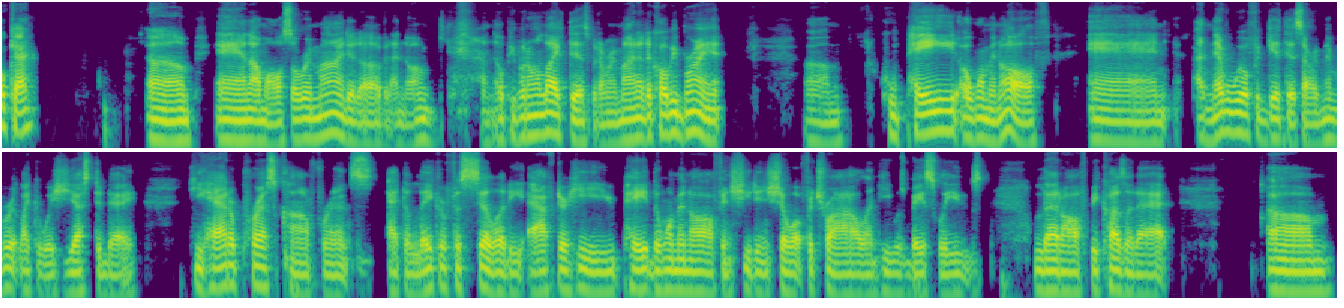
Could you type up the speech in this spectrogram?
Okay, um, and I'm also reminded of, and I know I'm, I know people don't like this, but I'm reminded of Kobe Bryant, um, who paid a woman off, and I never will forget this. I remember it like it was yesterday. He had a press conference at the Laker facility after he paid the woman off, and she didn't show up for trial, and he was basically let off because of that. Um,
